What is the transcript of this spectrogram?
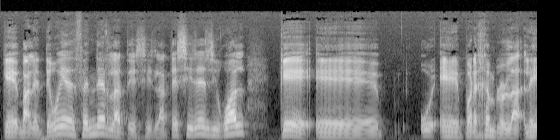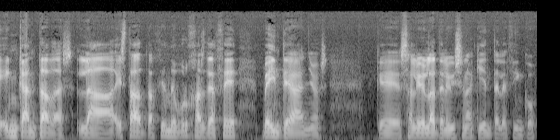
que, vale, te voy a defender la tesis. La tesis es igual que, eh, eh, por ejemplo, la, Encantadas, la, esta adaptación de Brujas de hace 20 años, que salió en la televisión aquí en Telecinco.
